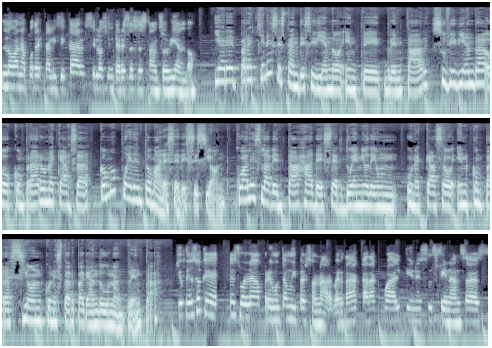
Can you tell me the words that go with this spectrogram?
no van a poder calificar si los intereses están subiendo. Y Aret, para quienes están decidiendo entre rentar su vivienda o comprar una casa, ¿cómo pueden tomar esa decisión? ¿Cuál es la ventaja de ser dueño de un, una casa en comparación con estar pagando una renta? Yo pienso que es una pregunta muy personal, ¿verdad? Cada cual tiene sus finanzas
